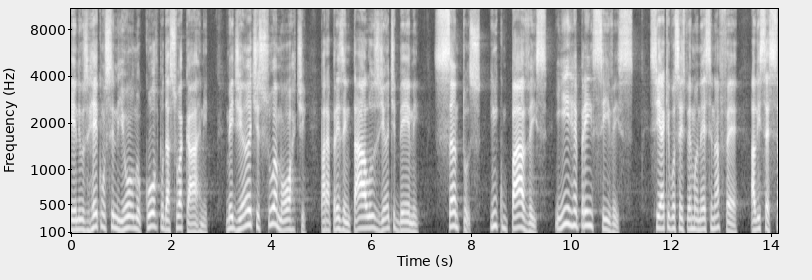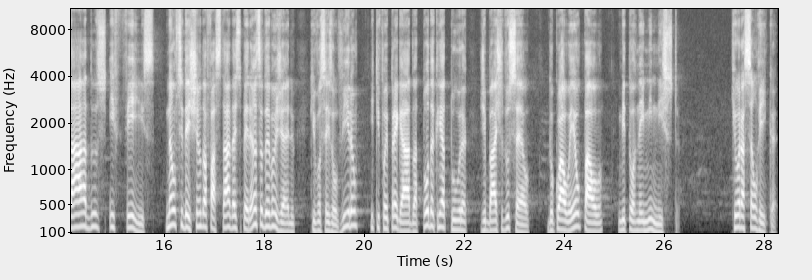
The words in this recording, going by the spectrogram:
ele os reconciliou no corpo da sua carne, mediante sua morte, para apresentá-los diante dele, santos, inculpáveis e irrepreensíveis. Se é que vocês permanecem na fé, alicerçados e firmes, não se deixando afastar da esperança do Evangelho que vocês ouviram e que foi pregado a toda criatura debaixo do céu do qual eu, Paulo, me tornei ministro. Que oração rica,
